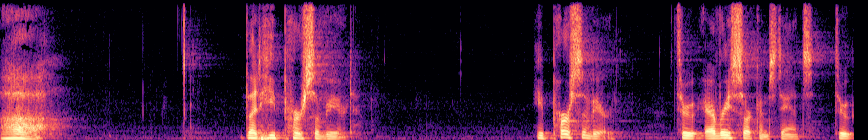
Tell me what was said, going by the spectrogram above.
Ah. But he persevered. He persevered through every circumstance, through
